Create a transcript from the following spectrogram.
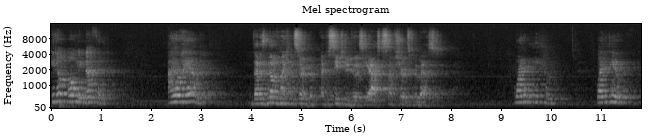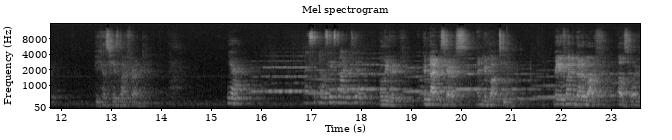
He don't owe me nothing. I owe him. That is none of my concern, but I beseech you to do as he asks. I'm sure it's for the best. Why didn't he come? Why did you? Because he is my friend. Yeah. I suppose he's mine too. Believe it. Good night, Miss Harris, and good luck to you. May you find a better life elsewhere.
